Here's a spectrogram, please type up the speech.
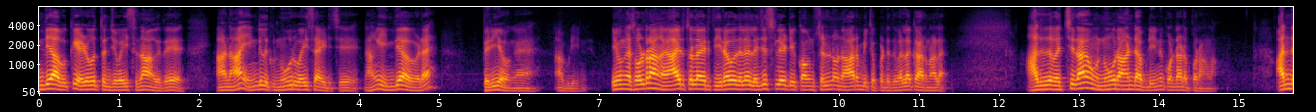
இந்தியாவுக்கு எழுபத்தஞ்சு வயசு தான் ஆகுது. ஆனால் எங்களுக்கு நூறு வயசு ஆயிடுச்சு. நாங்கள் இந்தியாவை விட பெரியவங்க அப்படின்னு. இவங்க சொல்கிறாங்க ஆயிரத்தி தொள்ளாயிரத்தி இருபதில் லெஜிஸ்லேட்டிவ் கவுன்சில்னு ஒன்று ஆரம்பிக்கப்பட்டது வெள்ளக்காரனால. அதை வச்சு தான் இவங்க நூறு ஆண்டு அப்படின்னு கொண்டாட போகிறாங்களாம் அந்த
